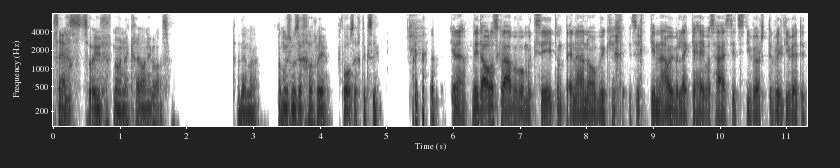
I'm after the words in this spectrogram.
sechs, zwölf Monate, keine Ahnung was. Von dem her. Da muss man sicher ein bisschen vorsichtig sein. genau, nicht alles glauben, was man sieht und dann auch noch wirklich sich genau überlegen, hey, was heißt jetzt die Wörter, weil die werden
